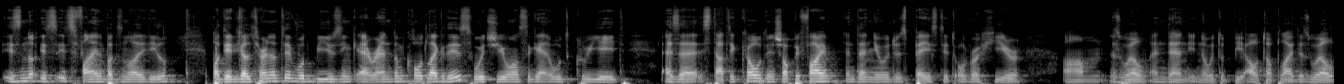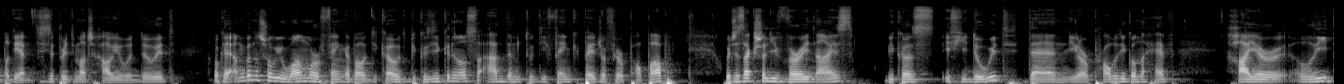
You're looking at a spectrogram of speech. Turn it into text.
is not it's, it's fine but it's not ideal. But the alternative would be using a random code like this which you once again would create as a static code in Shopify and then you would just paste it over here um, as well and then you know it would be auto applied as well but yeah this is pretty much how you would do it okay I'm gonna show you one more thing about the code because you can also add them to the thank you page of your pop-up which is actually very nice because if you do it then you're probably gonna have higher lead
